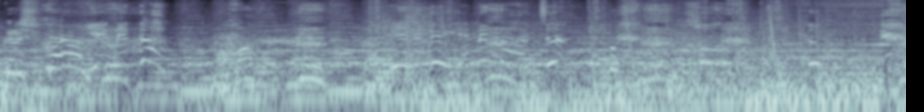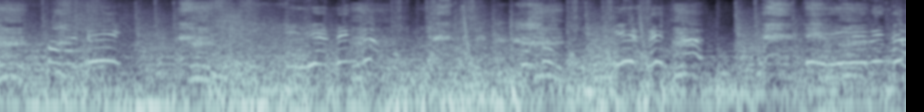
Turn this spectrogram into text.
கிருஷ்ணா என்னங்க என்னங்க என்னங்க ஆச்சு பாட்டி என்னங்க என்னங்க என்னங்க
